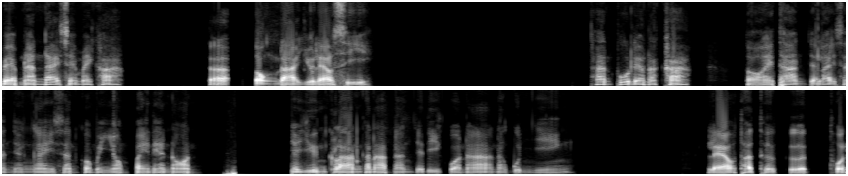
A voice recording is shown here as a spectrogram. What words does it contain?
แบบนั้นได้ใช่ไหมคะแต่ต้องได้อยู่แล้วสิ ท่านพูดแล้วนะคะ ต่อให้ท่านจะไล่ฉันยังไง ฉันก็ไม่ยอมไปแน่นอน อย่ายืนกลานขนาดนั้นจะดีกว่านะนักบุญหญิง แล้วถ้าเธอเกิดทน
